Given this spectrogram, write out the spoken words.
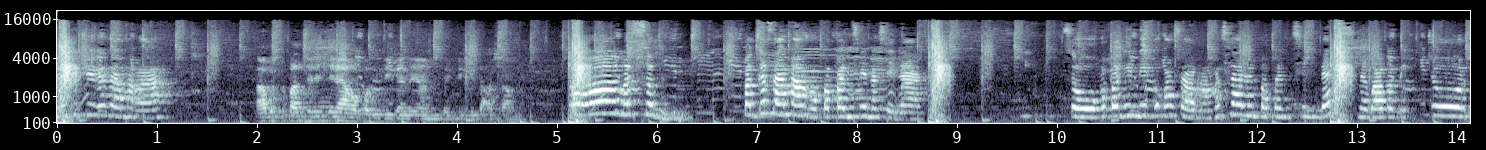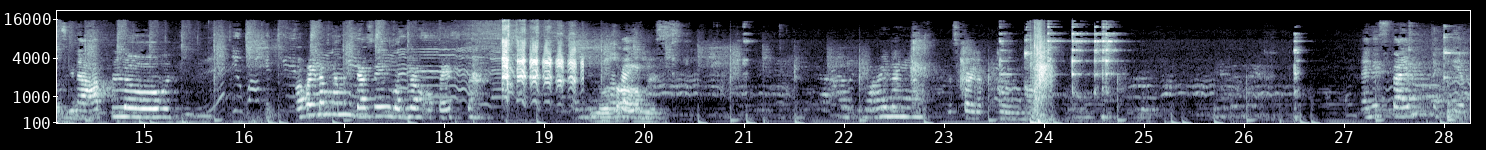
Yung picture kasama ka? Tapos papansinin nila ako pag hindi ka na yan, pag hindi kita kasama. Oo, mas sub. Pagkasama ako, papansin na sila. So, kapag hindi ko kasama, mas lalong papansin din. Nagpapapicture, ina-upload. Okay lang naman kasi, wag lang okay. Iwasan ka kami. Okay lang yan. That's part of the And it's time to eat.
